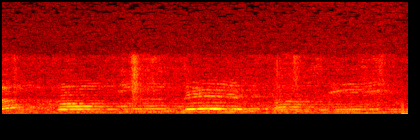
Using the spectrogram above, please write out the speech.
Uncle, you better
